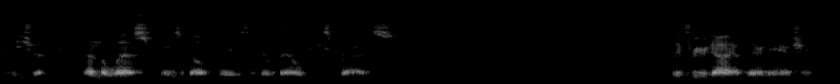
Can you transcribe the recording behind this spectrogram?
in Asia. Nonetheless, Roosevelt wins the Nobel Peace Prize. Live free or die up there in New Hampshire.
